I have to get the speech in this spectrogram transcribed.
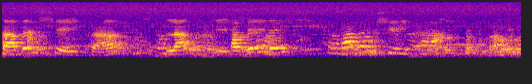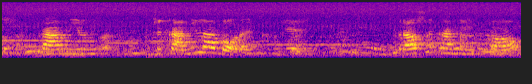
Paweł Siejka, lat 10. Paweł Siejka. Kamil, czy Kamila? Proszę Kamilko.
